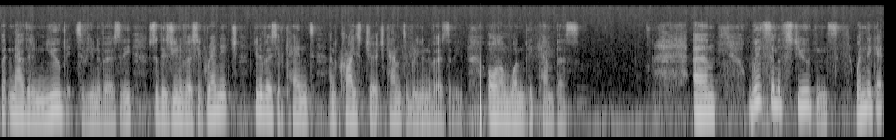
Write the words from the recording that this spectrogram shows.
but now there are new bits of university. So there's University of Greenwich, University of Kent, and Christchurch Canterbury University, all on one big campus. Um, with some of the students, when they get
